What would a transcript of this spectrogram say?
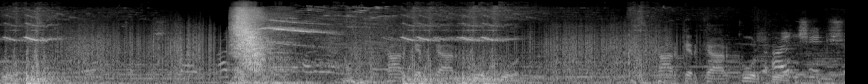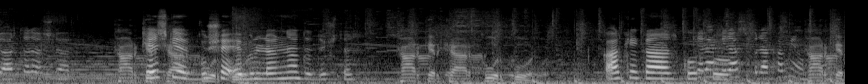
pur. Hadi. Parker car pur pur. Parker car pur pur. Aynı şey düşüyor arkadaşlar. Keşke bu şey öbürlerine de düştü. Parker car pur pur. Kalk kar Kerem kurtu. biraz bırakamıyor mu? Parker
